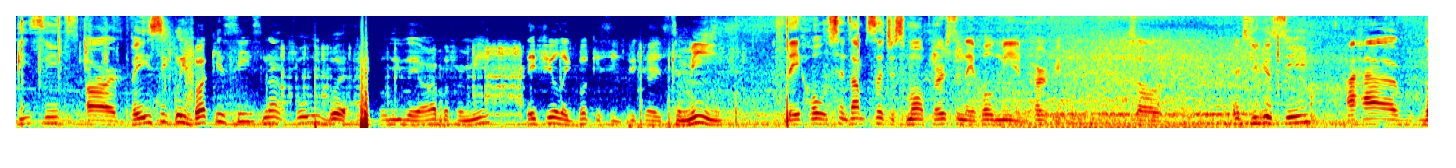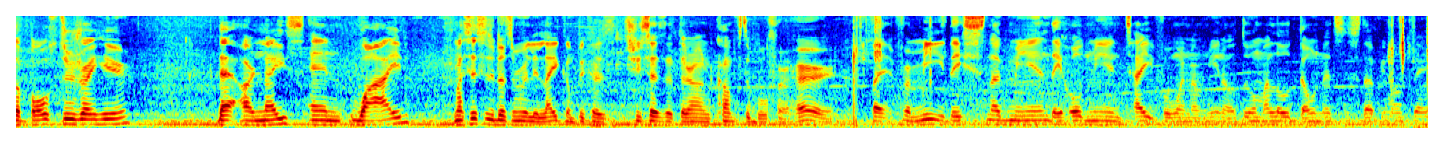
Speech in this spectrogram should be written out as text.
these seats are basically bucket seats, not fully, but I believe they are. But for me, they feel like bucket seats because to me, they hold, since I'm such a small person, they hold me in perfectly. So, as you can see, I have the bolsters right here that are nice and wide. My sister doesn't really like them because she says that they're uncomfortable for her. But for me, they snug me in, they hold me in tight for when I'm, you know, doing my little donuts and stuff, you know what I'm saying?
